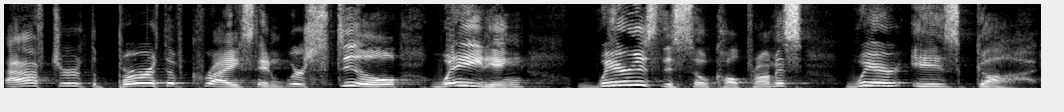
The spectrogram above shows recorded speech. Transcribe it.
after the birth of Christ, and we're still waiting. Where is this so called promise? Where is God?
